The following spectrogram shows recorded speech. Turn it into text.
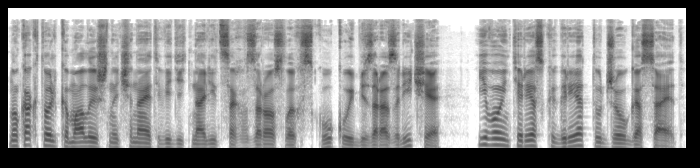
Но как только малыш начинает видеть на лицах взрослых скуку и безразличие, его интерес к игре тут же угасает.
